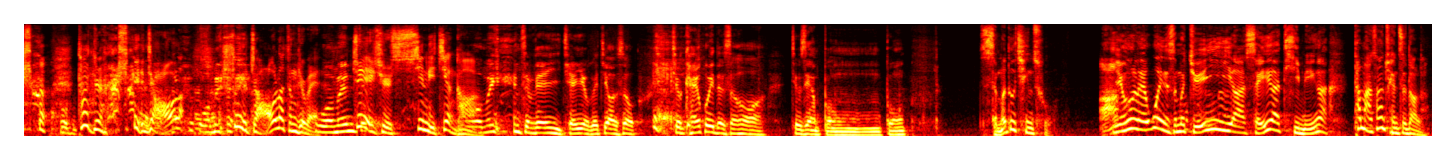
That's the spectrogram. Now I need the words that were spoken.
说他这睡着了，我们睡着了，曾志伟，我们这是心理健康啊。我们这边以前有个教授，就开会的时候啊就这样嘣嘣，什么都清楚。啊！你后来问什么决议啊、谁啊、提名啊，他马上全知道了。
